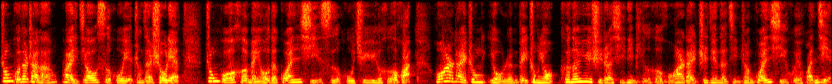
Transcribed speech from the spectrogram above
中国的战狼外交似乎也正在收敛，中国和美欧的关系似乎趋于和缓。红二代中有人被重用，可能预示着习近平和红二代之间的紧张关系会缓解。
